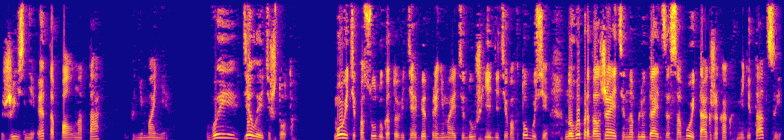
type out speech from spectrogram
жизни. Это полнота внимания. Вы делаете что-то. Моете посуду, готовите обед, принимаете душ, едете в автобусе, но вы продолжаете наблюдать за собой так же, как в медитации,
